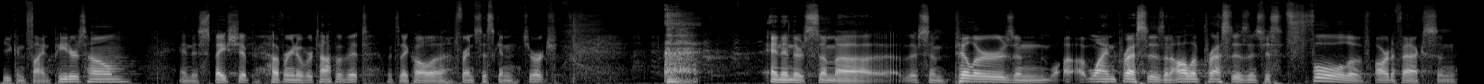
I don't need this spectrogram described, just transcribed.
You can find Peter's home and this spaceship hovering over top of it, which they call a Franciscan church. and then there's some, uh, there's some pillars and uh, wine presses and olive presses. And it's just full of artifacts and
